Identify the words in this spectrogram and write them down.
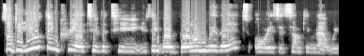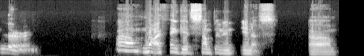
So, do you think creativity, you think we're born with it, or is it something that we learn? Um, no, I think it's something in, in us. Um,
